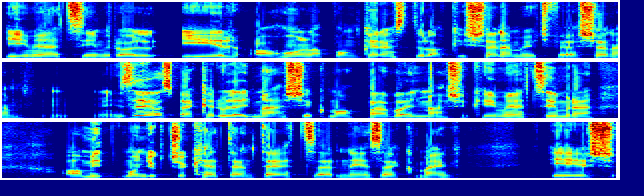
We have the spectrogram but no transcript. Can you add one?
e-mail címről ír a honlapon keresztül, aki se nem ügyfél, se nem izé, az bekerül egy másik mappába, egy másik e-mail címre, amit mondjuk csak hetente egyszer nézek meg. És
